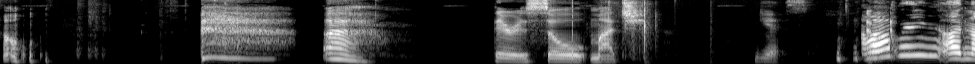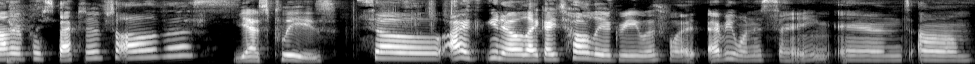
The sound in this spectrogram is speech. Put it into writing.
So, ah, there is so much. yes I'll bring another perspective to all of this. Yes, please. So I, you know, like I totally agree with what everyone is saying, and um,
